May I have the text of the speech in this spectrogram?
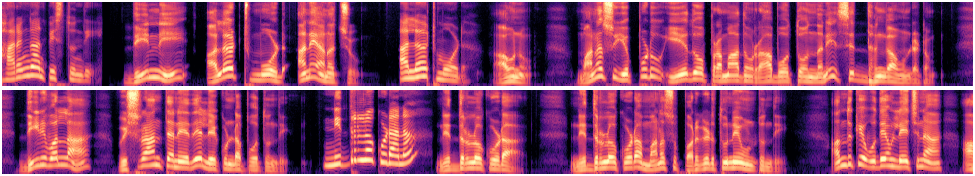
భారంగా అనిపిస్తుంది. దీన్ని అలర్ట్ మోడ్ అని అనొచ్చు. Alert mode. అవును మనసు ఎప్పుడూ ఏదో ప్రమాదం రాబోతోందని సిద్ధంగా ఉండటం. దీనివల్ల విశ్రాంతి అనేదే లేకుండా పోతుంది. నిద్రలో కూడానా? నిద్రలో కూడా. నిద్రలో కూడా మనసు పరుగెడుతూనే ఉంటుంది. అందుకే ఉదయం లేచినా ఆ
